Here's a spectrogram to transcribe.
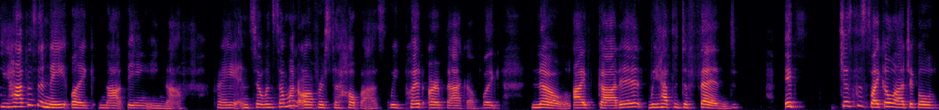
we have this innate like not being enough right? And so when someone offers to help us, we put our back up like, no, I've got it. We have to defend. It's just the psychological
